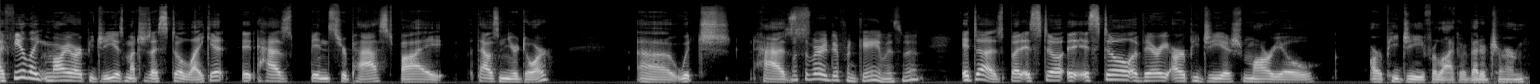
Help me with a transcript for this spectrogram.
I feel like Mario RPG, as much as I still like it, it has been surpassed by Thousand Year Door, uh, which has It's a very different game, isn't it? it does, but it's still it's still a very RPG-ish Mario RPG, for lack of a better term.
